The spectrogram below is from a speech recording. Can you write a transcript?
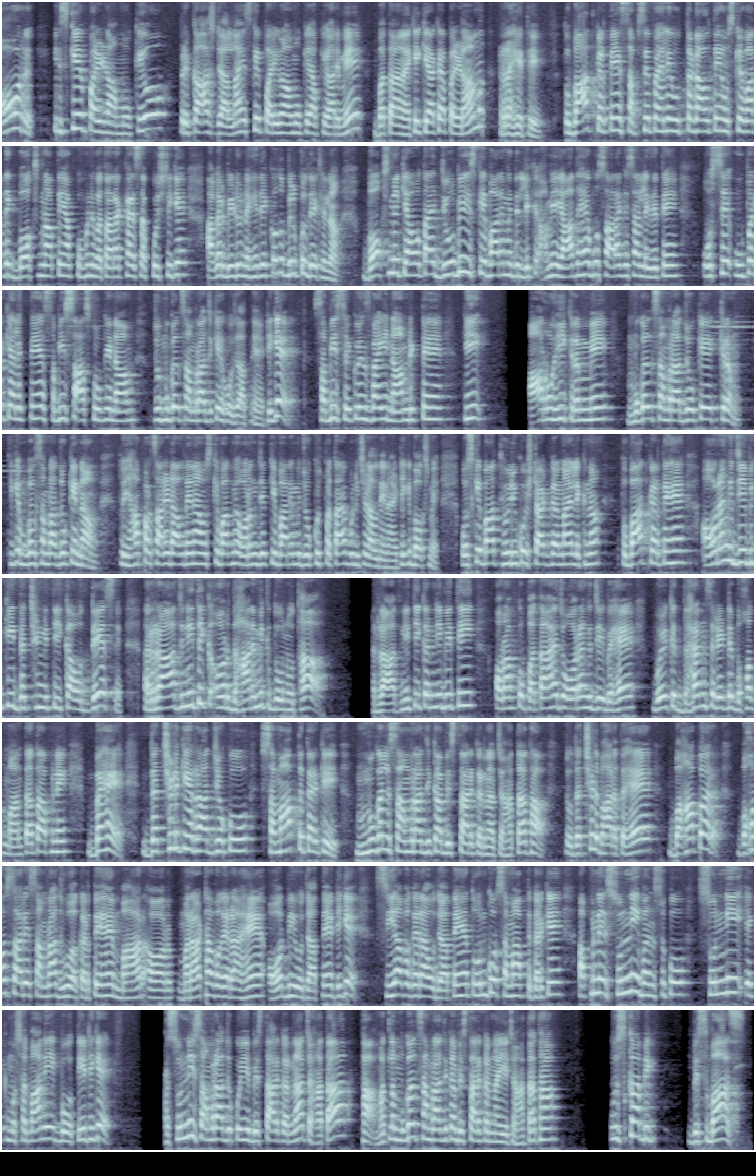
और इसके परिणामों को प्रकाश डालना, इसके परिणामों के आपके बारे में बताना है कि क्या क्या परिणाम रहे थे। तो बात करते हैं, सबसे पहले उत्तर डालते हैं, उसके बाद एक बॉक्स बनाते हैं, आपको हमने बता रखा है सब कुछ, ठीक है? अगर वीडियो नहीं देखो तो बिल्कुल देख लेना। बॉक्स में क्या होता है, जो भी इसके बारे में लिख, हमें याद है, वो सारा के सारा लिख देते हैं। उससे ऊपर क्या लिखते हैं, सभी शासकों के नाम जो मुगल साम्राज्य के हो जाते हैं, ठीक है? सभी सिक्वेंस बाई नाम लिखते हैं कि आरोही क्रम में मुगल साम्राज्यों के क्रम। ठीक है, मुगल साम्राज्यों के नाम। तो यहाँ पर सारे डाल देना है, उसके बाद में औरंगज़ेब के बारे में जो कुछ पता है, वो नीचे डाल देना है, ठीक है बॉक्स में। उसके बाद थ्योरी को स्टार्ट करना है लिखना। तो बात करते हैं औरंगज़ेब की दक्षिण नीति का उद्देश्य राजनीतिक और धार्मिक दोनों था। राजनीति करनी भी थी और आपको पता है जो औरंगज़ेब है, वो एक धर्म से रिलेटेड बहुत मानता था अपने। वह दक्षिण के राज्यों को समाप्त करके मुगल साम्राज्य का विस्तार करना चाहता था। जो दक्षिण भारत है, वहाँ पर बहुत सारे साम्राज्य हुआ करते हैं। महार और मराठा वगैरह हैं, और भी हो जाते हैं, ठीक है? सिया वगैरह हो जाते हैं तो उनको समाप्त करके अपने सुन्नी वंश को, सुन्नी एक मुसलमानी एक है, ठीक है? सुन्नी साम्राज्य को यह विस्तार करना चाहता था। मतलब मुगल साम्राज्य का विस्तार करना यह चाहता था। उसका विश्वास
